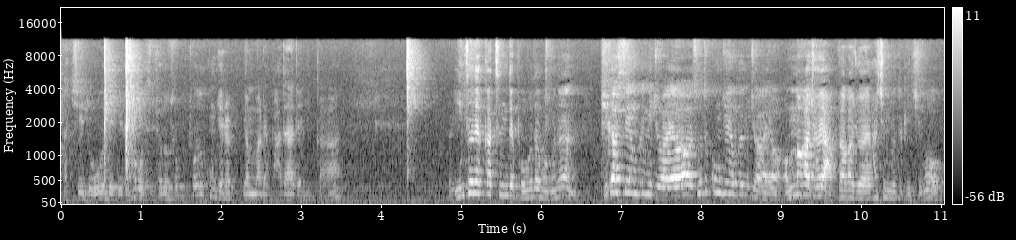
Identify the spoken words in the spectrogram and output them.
같이 노후 대비를 하고 있어요. 저도 소- 소득공제를 연말에 받아야 되니까. 인터넷 같은데 보다 보면은 비과세 연금이 좋아요, 소득공제 연금이 좋아요, 엄마가 좋아요, 아빠가 좋아요 하신 분도 계시고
